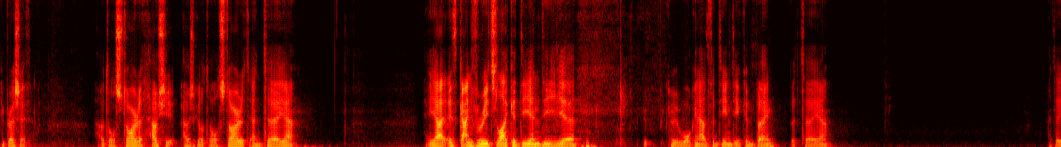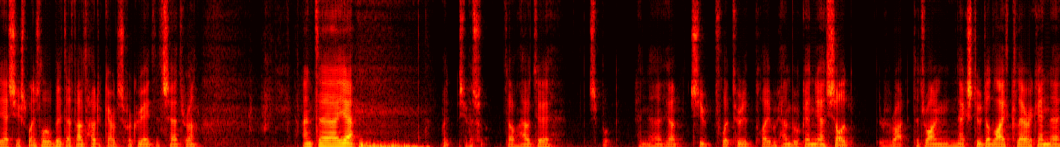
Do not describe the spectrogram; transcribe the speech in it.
impressive. How it all started, how she how she got all started, and uh, yeah, and yeah, it kind of reads like a D and D. Uh, walking out of a D&D campaign, but uh, yeah. And uh, yeah, she explains a little bit about how the characters were created, etc. And uh, yeah, she was telling how to, and uh, yeah, she flipped through the playbook handbook and yeah, saw the, drawing next to the light cleric and uh,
